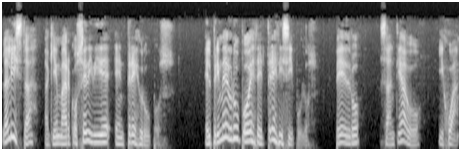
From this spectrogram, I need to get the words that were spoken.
La lista, aquí en Marcos, se divide en tres grupos. El primer grupo es de tres discípulos, Pedro, Santiago y Juan.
